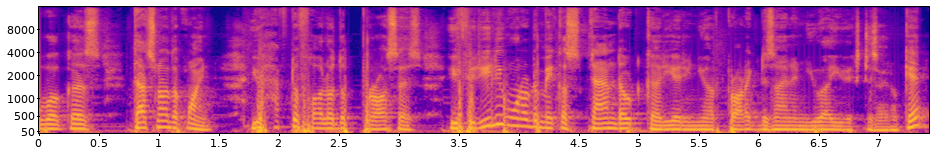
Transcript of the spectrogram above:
workers That's not the point. You have to follow the process. If you really wanted to make a standout career in your product design and UI UX design, okay?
